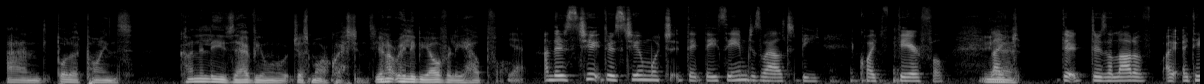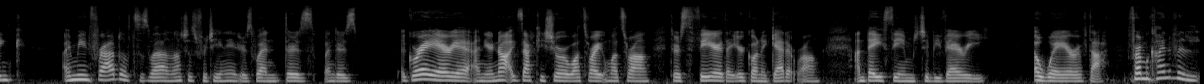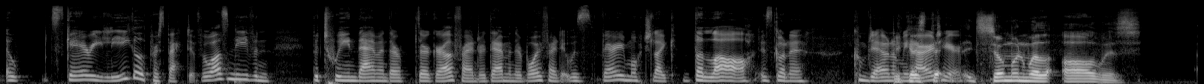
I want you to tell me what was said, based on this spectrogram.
and bullet points kind of leaves everyone with just more questions you're not really be overly helpful Yeah, and there's too there's too much. They, they seemed as well to be quite fearful. Yeah. Like there, there's a lot of. I, I think. I mean, for adults as well, not just for teenagers. When there's when there's a grey area and you're not exactly sure what's right and what's wrong, there's fear that you're going to get it wrong, and they seemed to be very aware of that from a kind of a, a scary legal perspective. It wasn't even between them and their their girlfriend or them and their boyfriend. It was very much like the law is going to come down on me hard the- here. someone will always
